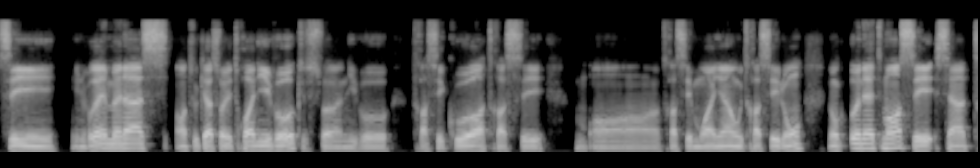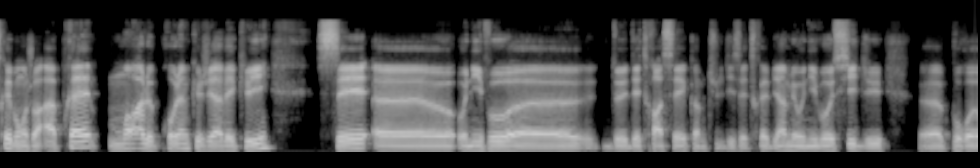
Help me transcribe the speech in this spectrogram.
C'est une vraie menace, en tout cas sur les trois niveaux, que ce soit un niveau tracé court, tracé en tracé moyen ou tracé long. Donc honnêtement, c'est un très bon joueur. Après, moi, le problème que j'ai avec lui, c'est euh, au niveau euh, de, des tracés, comme tu le disais très bien, mais au niveau aussi du, pour,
